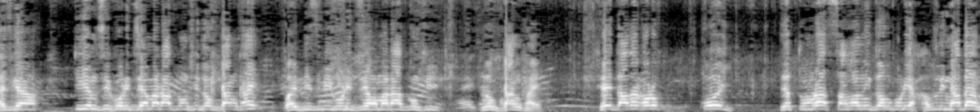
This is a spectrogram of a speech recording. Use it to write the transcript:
আজকে টিএমসি করির যে আমার রাজবংশী লোক ডাং খায়, ওই বিজেপি করির যে আমার রাজবংশী লোক ডাং খায়। সেই দাদা ঘর কই? যে তোমরা চালানি দল করি হাউলি না দেন।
